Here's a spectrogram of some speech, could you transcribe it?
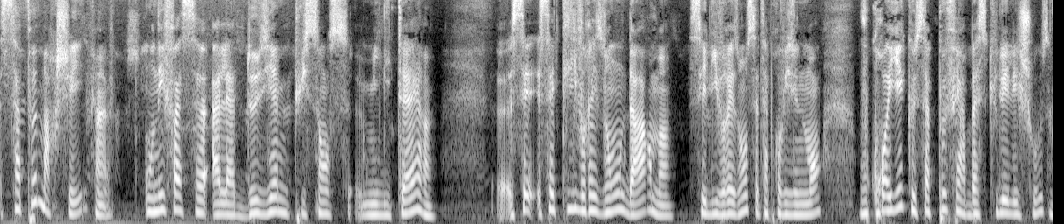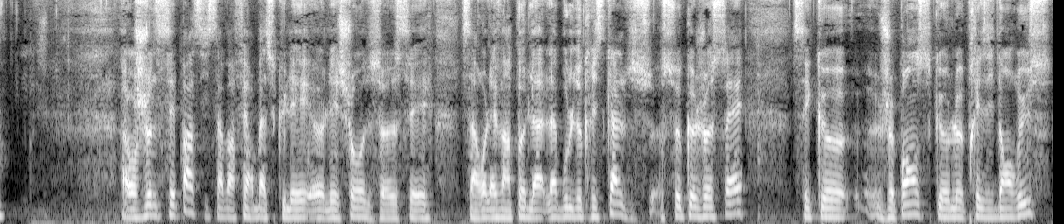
ça peut marcher. Enfin, on est face à la deuxième puissance militaire. Euh, cette livraison d'armes, ces livraisons, cet approvisionnement, vous croyez que ça peut faire basculer les choses? Alors je ne sais pas si ça va faire basculer euh, les choses. C'est, ça relève un peu de la, boule de cristal. Ce que je sais, c'est que je pense que le président russe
